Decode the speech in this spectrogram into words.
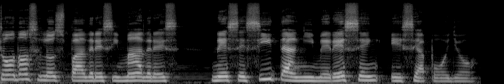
Todos los padres y madres necesitan y merecen ese apoyo.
